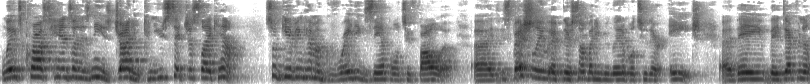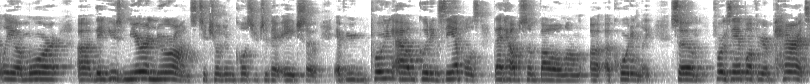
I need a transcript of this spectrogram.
legs crossed, hands on his knees. Johnny, can you sit just like him? So giving him a great example to follow, uh, especially if there's somebody relatable to their age. Uh, they they definitely are more. Uh, they use mirror neurons to children closer to their age. So if you're pointing out good examples, that helps them follow along uh, accordingly. So, for example, if you're a parent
